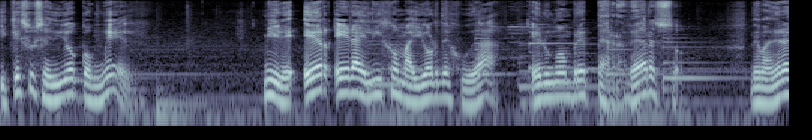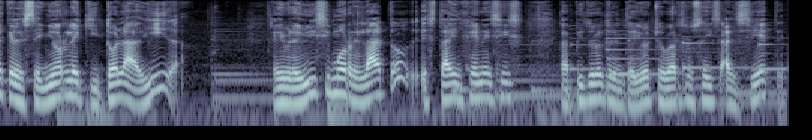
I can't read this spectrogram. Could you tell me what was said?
y qué sucedió con él? Mire, Er era el hijo mayor de Judá, era un hombre perverso, de manera que el Señor le quitó la vida. El brevísimo relato está en Génesis capítulo 38, versos 6 al 7.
